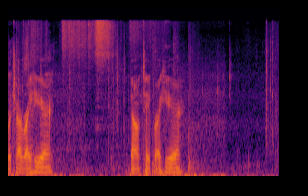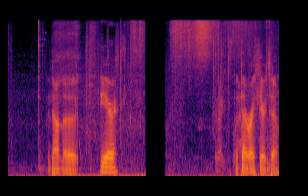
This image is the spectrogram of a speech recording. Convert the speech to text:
set. trap right here. Down tape right here. Down the here. Put that right there too.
